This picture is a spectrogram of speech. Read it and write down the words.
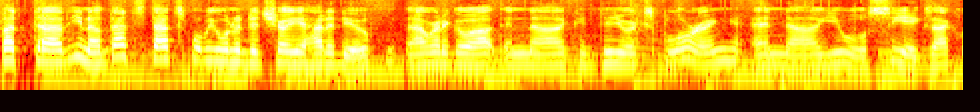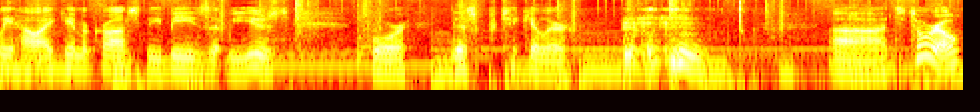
but uh, you know, that's that's what we wanted to show you how to do. Now we're gonna go out and uh, continue exploring, and uh, you will see exactly how I came across the bees that we used for this particular uh, tutorial.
